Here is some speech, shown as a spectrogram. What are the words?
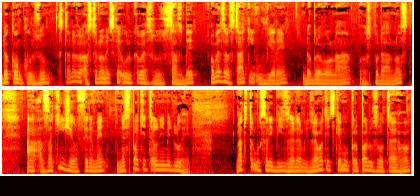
do konkurzu, stanovil astronomické úrokové sazby, omezil státní úvěry, dobrovolná hospodárnost a zatížil firmy nesplatitelnými dluhy. Nad to museli být vzhledem k dramatickému propadu zlotého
